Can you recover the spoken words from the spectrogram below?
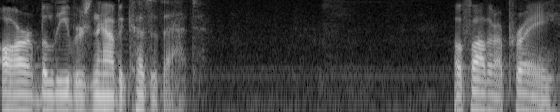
are believers now because of that. Oh, Father, I pray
